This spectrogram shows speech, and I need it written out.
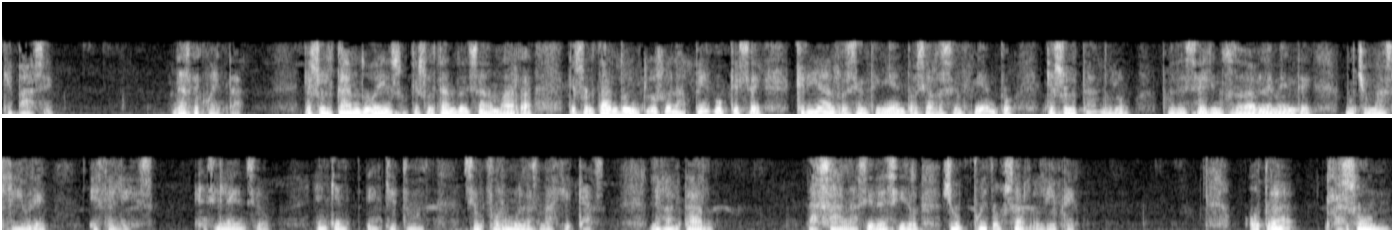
que pase darte cuenta que soltando eso, que soltando esa amarra, que soltando incluso el apego que se crea al resentimiento, hacia el resentimiento, que soltándolo puede ser indudablemente mucho más libre y feliz, en silencio, en inquietud, sin fórmulas mágicas, levantar las alas y decir, yo puedo ser libre. Otra razón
